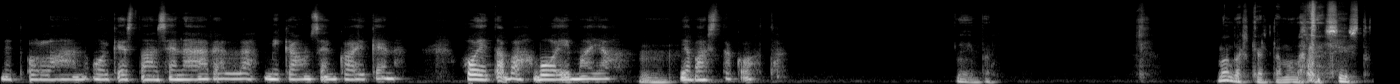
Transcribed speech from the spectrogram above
nyt ollaan oikeastaan sen äärellä, mikä on sen kaiken hoitava voima ja, Mm. ja vastakohta. Niinpä. Montaks kertaa me ollaan tässä istuttu?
